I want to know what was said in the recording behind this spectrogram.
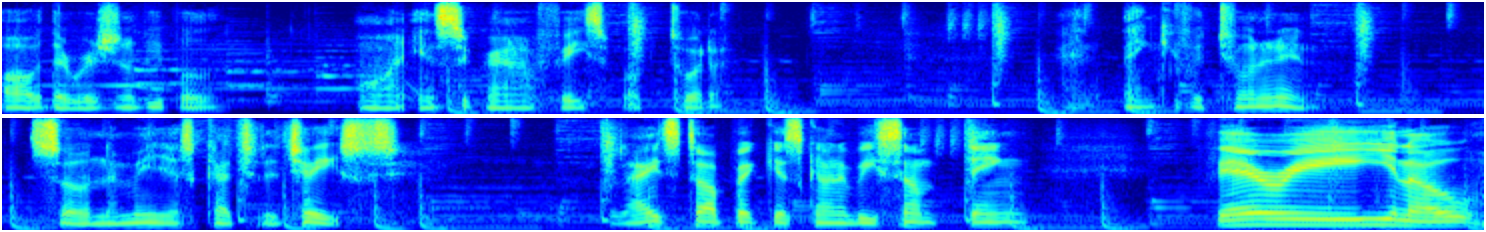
of the original people on instagram facebook twitter. And thank you for tuning in. So let me just cut to the chase. Tonight's topic is going to be something very you know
